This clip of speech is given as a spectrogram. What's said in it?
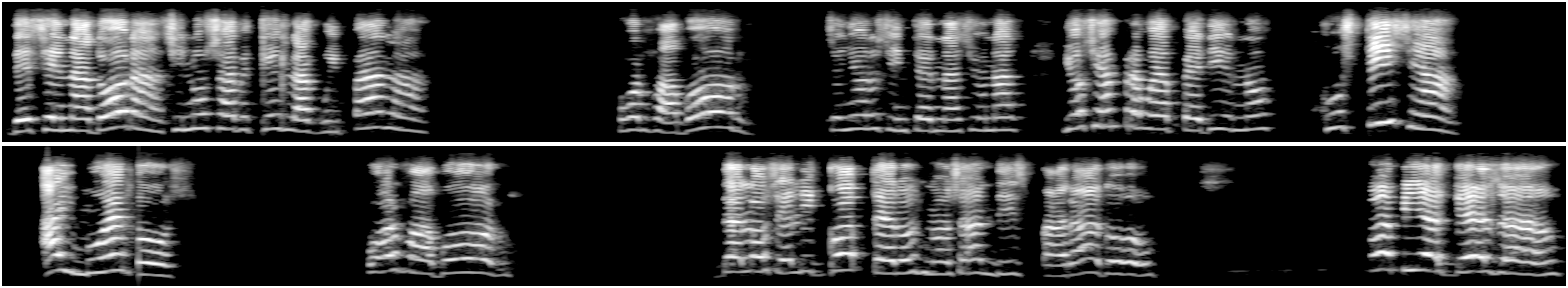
de senadora, si no sabe qué es la guipala. Por favor, señores internacionales, yo siempre voy a pedir, ¿no? Justicia. Hay muertos. Por favor, de los helicópteros nos han disparado. No había guerra.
